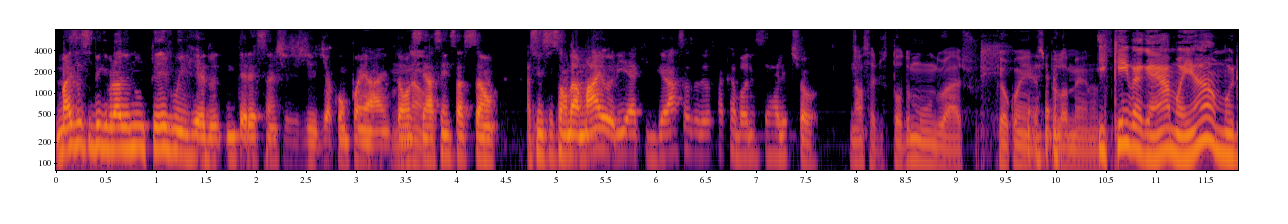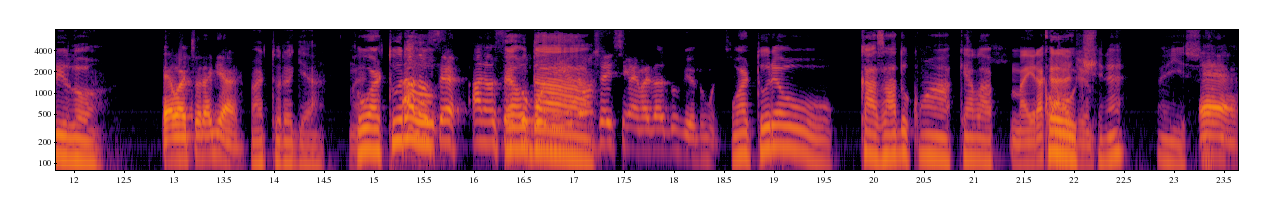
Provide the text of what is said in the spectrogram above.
Mas esse Big Brother não teve um enredo interessante de, de acompanhar. Então, Não. assim, a sensação, a sensação da maioria é que, graças a Deus, tá acabando esse reality show. Nossa, de todo mundo, acho, que eu conheço, pelo menos. E quem vai ganhar amanhã, Murilo? É o Arthur Aguiar. Arthur Aguiar. É. O Arthur é A não o, ser, a não ser é o da- dê um jeitinho aí, mas eu duvido muito. o Arthur é o casado com aquela coach, né? É isso. É,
